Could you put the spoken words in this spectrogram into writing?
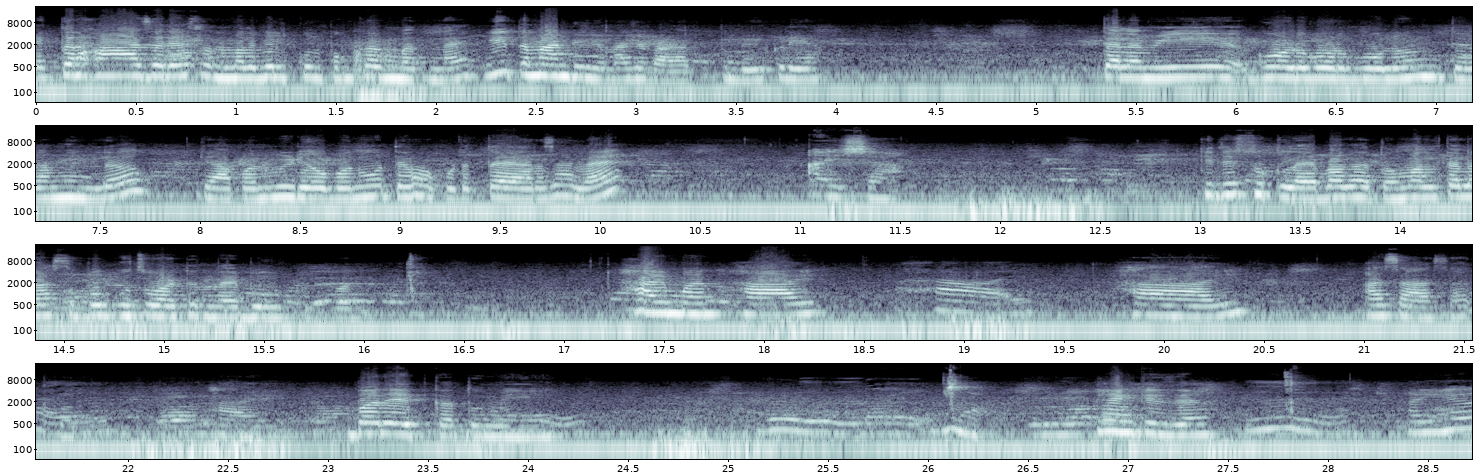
एकतर हा आजारी असला ना मला बिलकुल पण करमत नाही. इथं मांडली आहे माझ्या बाळात. तुला इकडे या. त्याला मी गोड गोड बोलून त्याला म्हणलं की आपण व्हिडिओ बनवू तेव्हा कुठे तयार झालाय. आयशा किती सुकलाय बघा तो. मला त्याला असं बघूच वाटत नाही बिलकुल पण. हाय मन हाय. हाय. हाय. असा असा. हाय. बरे आहेत का तुम्ही? थँक्यू जे अय्यो.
